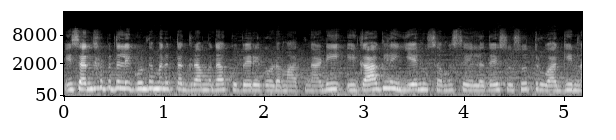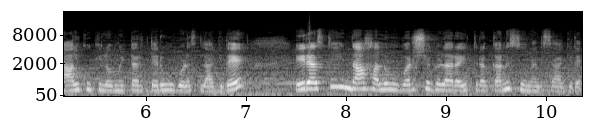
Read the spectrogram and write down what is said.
ಈ ಸಂದರ್ಭದಲ್ಲಿ ಗುಂಡಮನತ್ತ ಗ್ರಾಮದ ಕುಬೇರೇಗೌಡ ಮಾತನಾಡಿ ಈಗಾಗಲೇ ಏನು ಸಮಸ್ಯೆ ಇಲ್ಲದೆ ಸುಸೂತ್ರವಾಗಿ ನಾಲ್ಕು ಕಿಲೋಮೀಟರ್ ತೆರವುಗೊಳಿಸಲಾಗಿದೆ. ಈ ರಸ್ತೆಯಿಂದ ಹಲವು ವರ್ಷಗಳ ರೈತರ ಕನಸು ನನಸಾಗಿದೆ.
